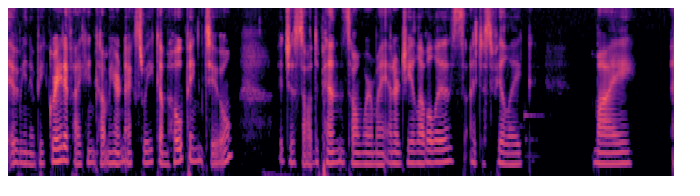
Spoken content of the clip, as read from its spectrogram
I mean, it'd be great if I can come here next week. I'm hoping to. It just all depends on where my energy level is. I just feel like my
